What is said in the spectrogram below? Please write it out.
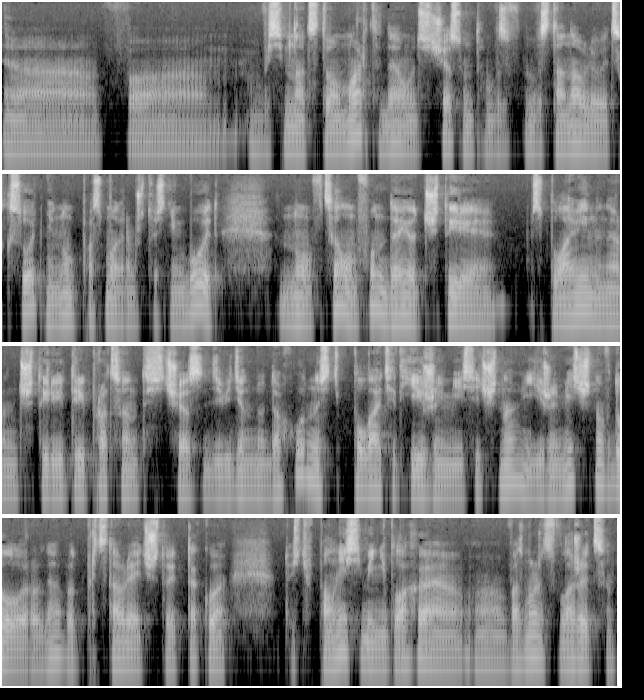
18 марта, да, вот сейчас он там восстанавливается к сотне, ну, посмотрим, что с ним будет, но в целом фонд дает 4 с половиной, наверное, 4,3% сейчас дивидендную доходность, платит ежемесячно, ежемесячно в долларах, да, вот представляете, что это такое. То есть вполне себе неплохая возможность вложиться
